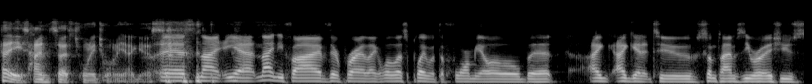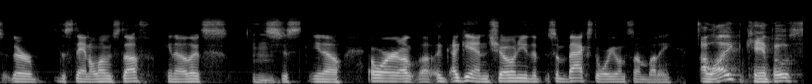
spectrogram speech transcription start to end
hey, hindsight's 2020, I guess. Eh, it's not yeah 95 they're probably like well let's play with the formula a little bit i i get it too sometimes zero issues they're the standalone stuff you know that's it's just you know or uh, again showing you the, some backstory on somebody I like Campos.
